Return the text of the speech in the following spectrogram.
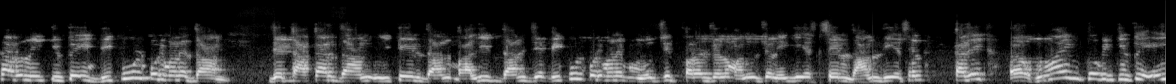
কারণেই কিন্তু এই বিপুল পরিমাণে দান যে টাকার দান ইটের দান বালির দান যে বিপুল পরিমাণে মসজিদ করার জন্য মানুষজন এগিয়ে এসছেন দান দিয়েছেন কাজেই হুমায়ুন কবির কিন্তু এই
